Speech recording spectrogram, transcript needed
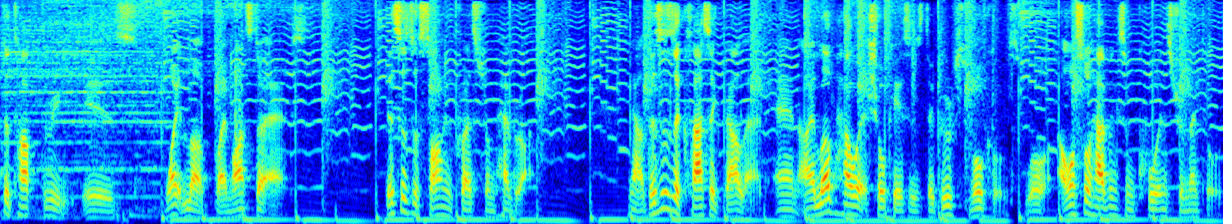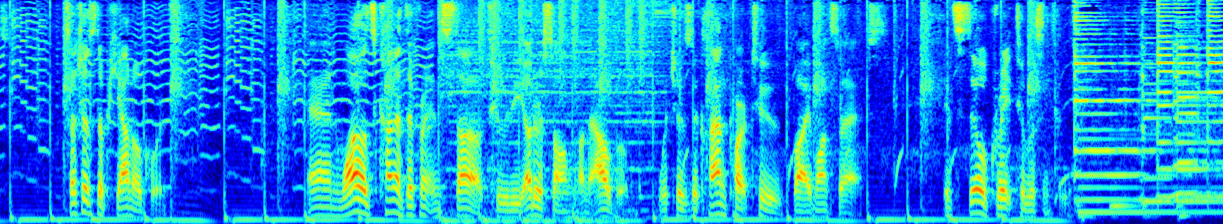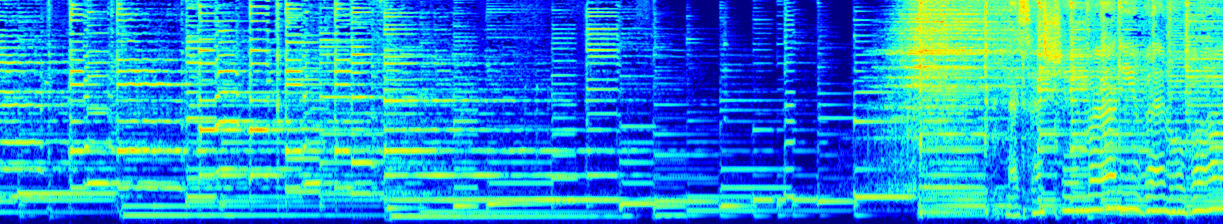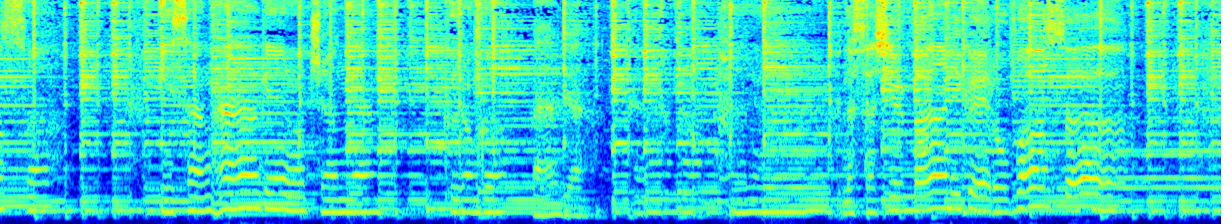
The top three is White Love by Monsta X. This is a song request from Hebron. Now, this is a classic ballad, and I love how it showcases the group's vocals while also having some cool instrumentals, such as the piano chords. And while it's kind of different in style to the other song on the album, which is The Clan Part 2 by Monsta X, it's still great to listen to. 나 사실 많이 외로웠어 이상하게 어쩌면 그런 거 말야. 음, 나 사실 많이 괴로웠어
